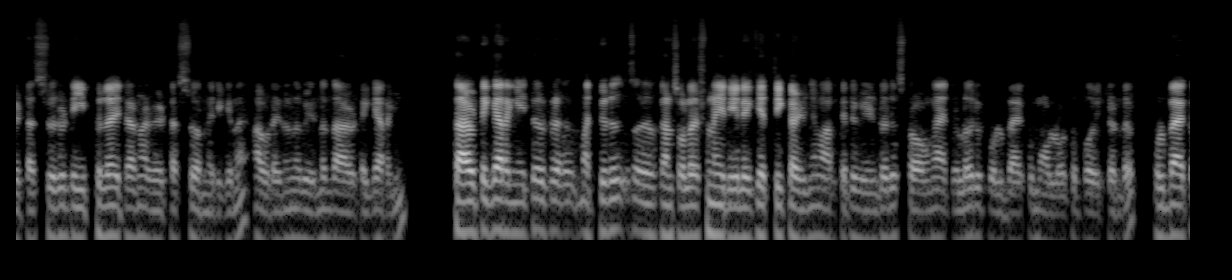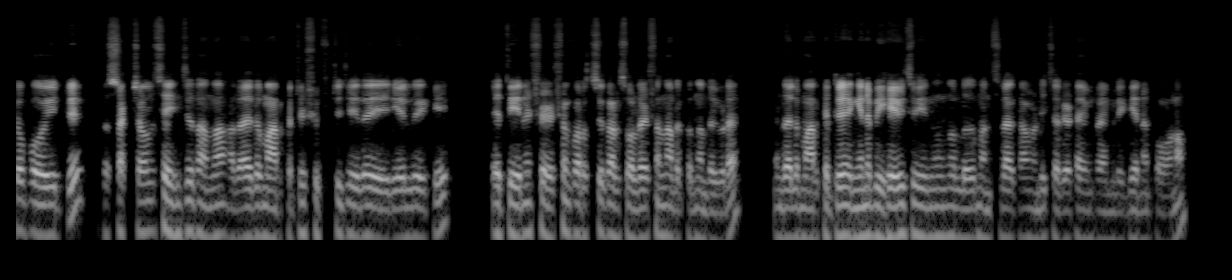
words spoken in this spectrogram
റീടെസ്റ്റ് ഒരു ഡീപ്പിലായിട്ടാണ് റീടെസ്റ്റ് വന്നിരിക്കുന്നത്. അവിടെ നിന്ന് വീണ്ടും താഴോട്ടേക്ക് ഇറങ്ങി. താഴോട്ടേക്ക് ഇറങ്ങിയിട്ട് മറ്റൊരു കൺസോളേഷൻ ഏരിയയിലേക്ക് എത്തിക്കഴിഞ്ഞ് മാർക്കറ്റ് വീണ്ടും ഒരു സ്ട്രോങ് ആയിട്ടുള്ള ഒരു പുൾ ബാക്ക് മുകളിലോട്ട് പോയിട്ടുണ്ട്. പുൾ ബാക്ക് പോയിട്ട് സ്ട്രക്ചറൽ ചേഞ്ച് തന്ന അതായത് മാർക്കറ്റ് ഷിഫ്റ്റ് ചെയ്ത ഏരിയയിലേക്ക് എത്തിയതിനു ശേഷം കുറച്ച് കൺസോൾട്ടേഷൻ നടക്കുന്നുണ്ട് ഇവിടെ. എന്തായാലും മാർക്കറ്റ് എങ്ങനെ ബിഹേവ് ചെയ്യുന്നു എന്നുള്ളത് മനസ്സിലാക്കാൻ വേണ്ടി ചെറിയ ടൈം ഫ്രെയിമിലേക്ക് തന്നെ പോകണം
